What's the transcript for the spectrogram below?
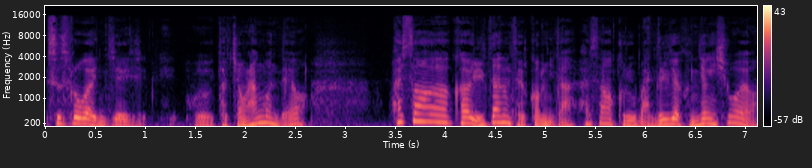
스스로가 이제 어, 결정을 한 건데요. 활성화가 일단은 될 겁니다. 활성화 그리고 만들기가 굉장히 쉬워요.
